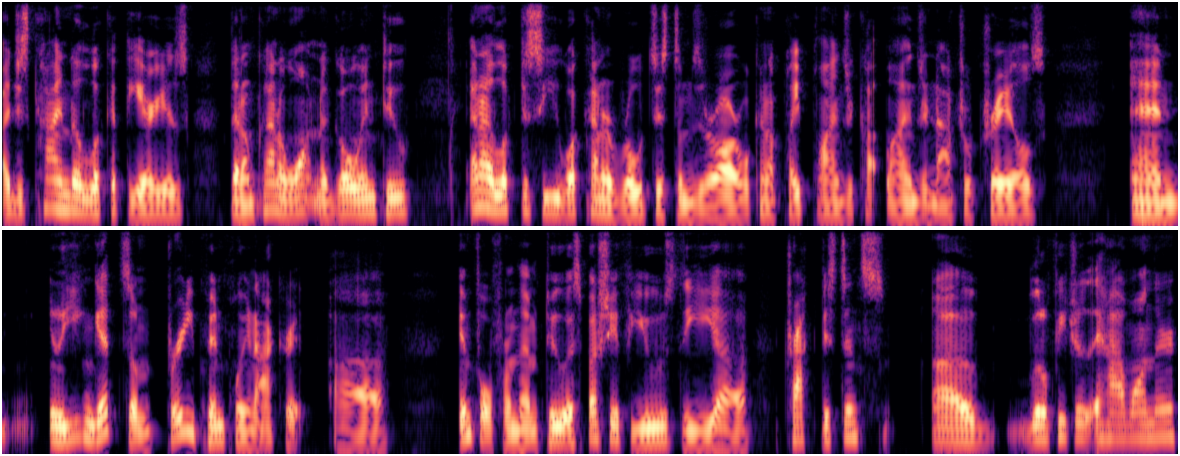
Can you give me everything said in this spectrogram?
I just kind of look at the areas that i'm kind of wanting to go into and i look to see what kind of road systems there are what kind of pipelines or cut lines or natural trails and you know you can get some pretty pinpoint accurate uh, info from them too, especially if you use the uh, track distance uh, little feature that they have on there.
